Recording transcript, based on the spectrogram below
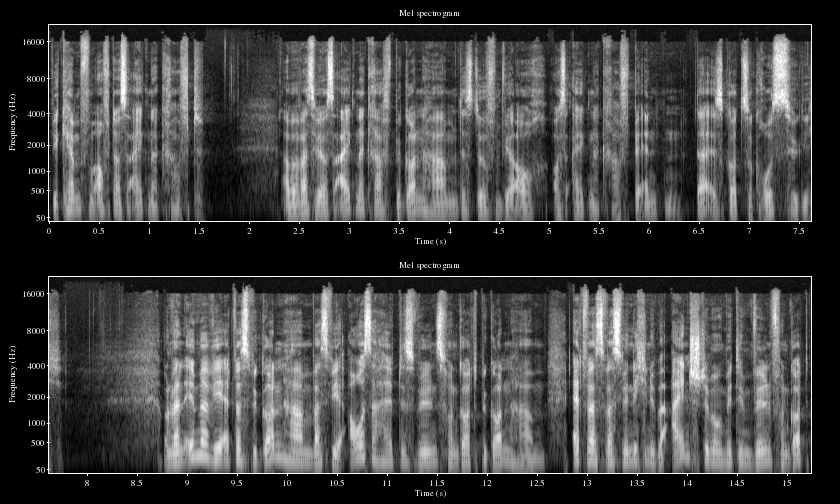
Wir kämpfen oft aus eigener Kraft. Aber was wir aus eigener Kraft begonnen haben, das dürfen wir auch aus eigener Kraft beenden. Da ist Gott so großzügig. Und wann immer wir etwas begonnen haben, was wir außerhalb des Willens von Gott begonnen haben, etwas, was wir nicht in Übereinstimmung mit dem Willen von Gott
